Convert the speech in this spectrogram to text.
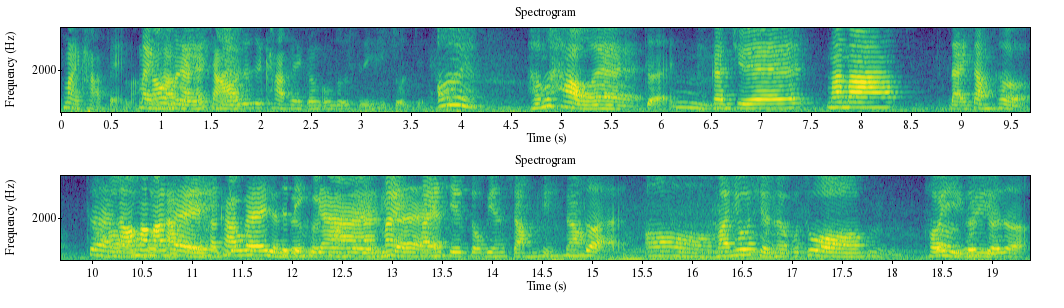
卖咖啡嘛，然后我们两个想要就是咖啡跟工作室一起做结合。哎，很好哎。对。嗯。感觉妈妈。来上课，对，然后妈妈可以喝咖啡、吃饼干，卖卖一些周边商品，这样。对，哦，蛮悠闲的，不错哦。嗯，可以，就觉得，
